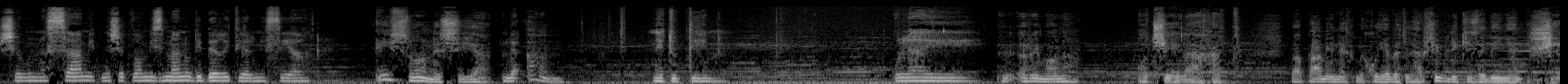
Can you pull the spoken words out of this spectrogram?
שהוא נסע מפני שכבר מזמן הוא דיבר איתי על נסיעה. איזו נסיעה? לאן? נדודים. אולי... רימונה, עוד שאלה אחת, והפעם אינך מחויבת להשיב לי כי זה בעניין אישי.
